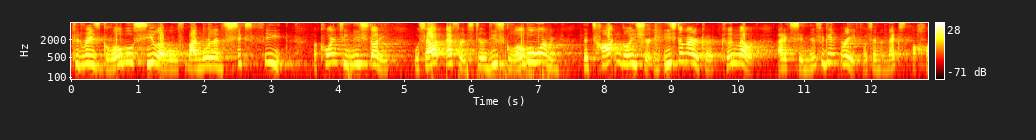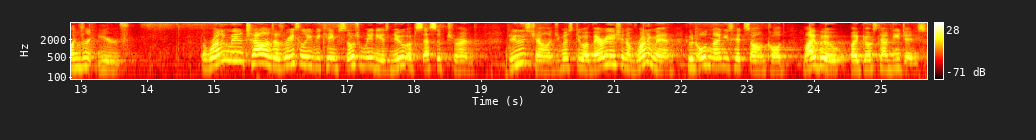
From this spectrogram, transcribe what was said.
could raise global sea levels by more than six feet. According to a new study, without efforts to reduce global warming, the Totten Glacier in East America could melt at a significant rate within the next 100 years. The Running Man Challenge has recently become social media's new obsessive trend. To do this challenge, you must do a variation of Running Man to an old 90s hit song called My Boo by Ghost Town DJs.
